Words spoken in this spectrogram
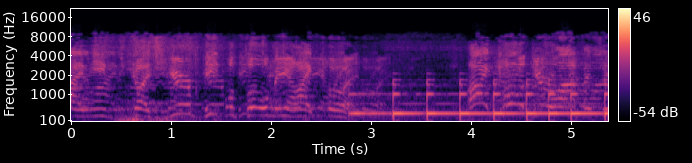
I need because your people told me I could. I called your office.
